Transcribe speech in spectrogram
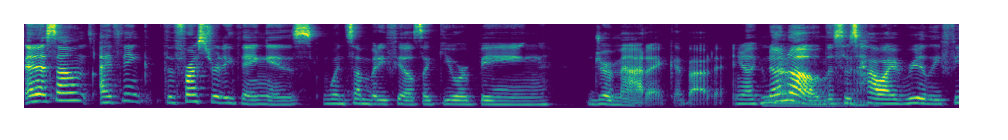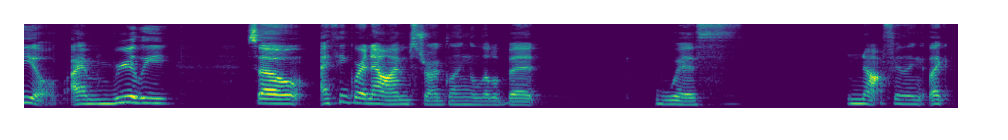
and it sounds. I think the frustrating thing is when somebody feels like you're being dramatic about it, and you're like, no, no, No, this is how I really feel. I'm really. So I think right now I'm struggling a little bit with not feeling like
